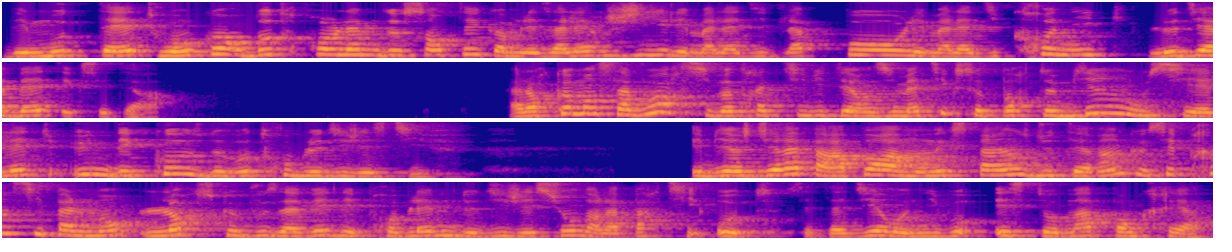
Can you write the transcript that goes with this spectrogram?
des maux de tête ou encore d'autres problèmes de santé comme les allergies, les maladies de la peau, les maladies chroniques, le diabète, etc. Alors comment savoir si votre activité enzymatique se porte bien ou si elle est une des causes de vos troubles digestifs? Eh bien je dirais par rapport à mon expérience du terrain que c'est principalement lorsque vous avez des problèmes de digestion dans la partie haute, c'est-à-dire au niveau estomac-pancréas.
